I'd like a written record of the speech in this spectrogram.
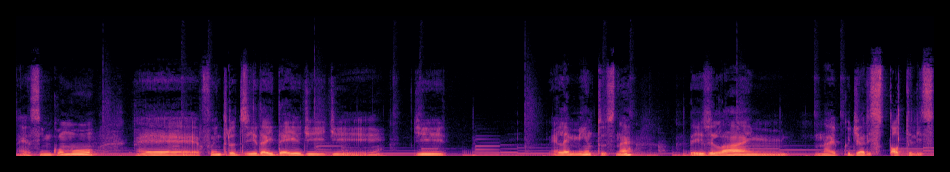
Né? Assim como é, foi introduzida a ideia de, de, de, elementos, né? Desde lá em, na época de Aristóteles,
